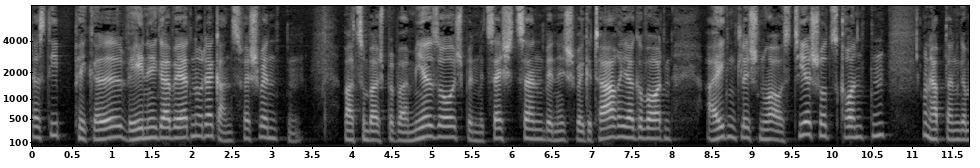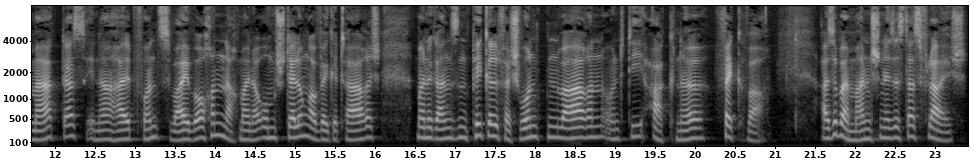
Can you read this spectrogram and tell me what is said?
dass die Pickel weniger werden oder ganz verschwinden. War zum Beispiel bei mir so, ich bin mit 16, bin ich Vegetarier geworden, eigentlich nur aus Tierschutzgründen und habe dann gemerkt, dass innerhalb von zwei Wochen nach meiner Umstellung auf vegetarisch meine ganzen Pickel verschwunden waren und die Akne weg war. Also bei manchen ist es das Fleisch,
